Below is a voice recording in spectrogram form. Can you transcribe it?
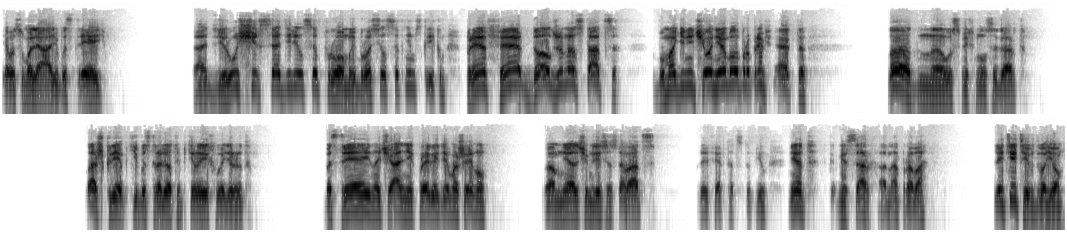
Я вас умоляю, быстрей! От дерущихся отделился пром и бросился к ним с криком «Префект должен остаться! В бумаге ничего не было про префекта!» «Ладно», — усмехнулся Гард. «Ваш крепкий быстролет и пятерых выдержит. Быстрей, начальник, прыгайте в машину! Вам не зачем здесь оставаться!» Префект отступил. «Нет, комиссар, она права. Летите вдвоем!»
